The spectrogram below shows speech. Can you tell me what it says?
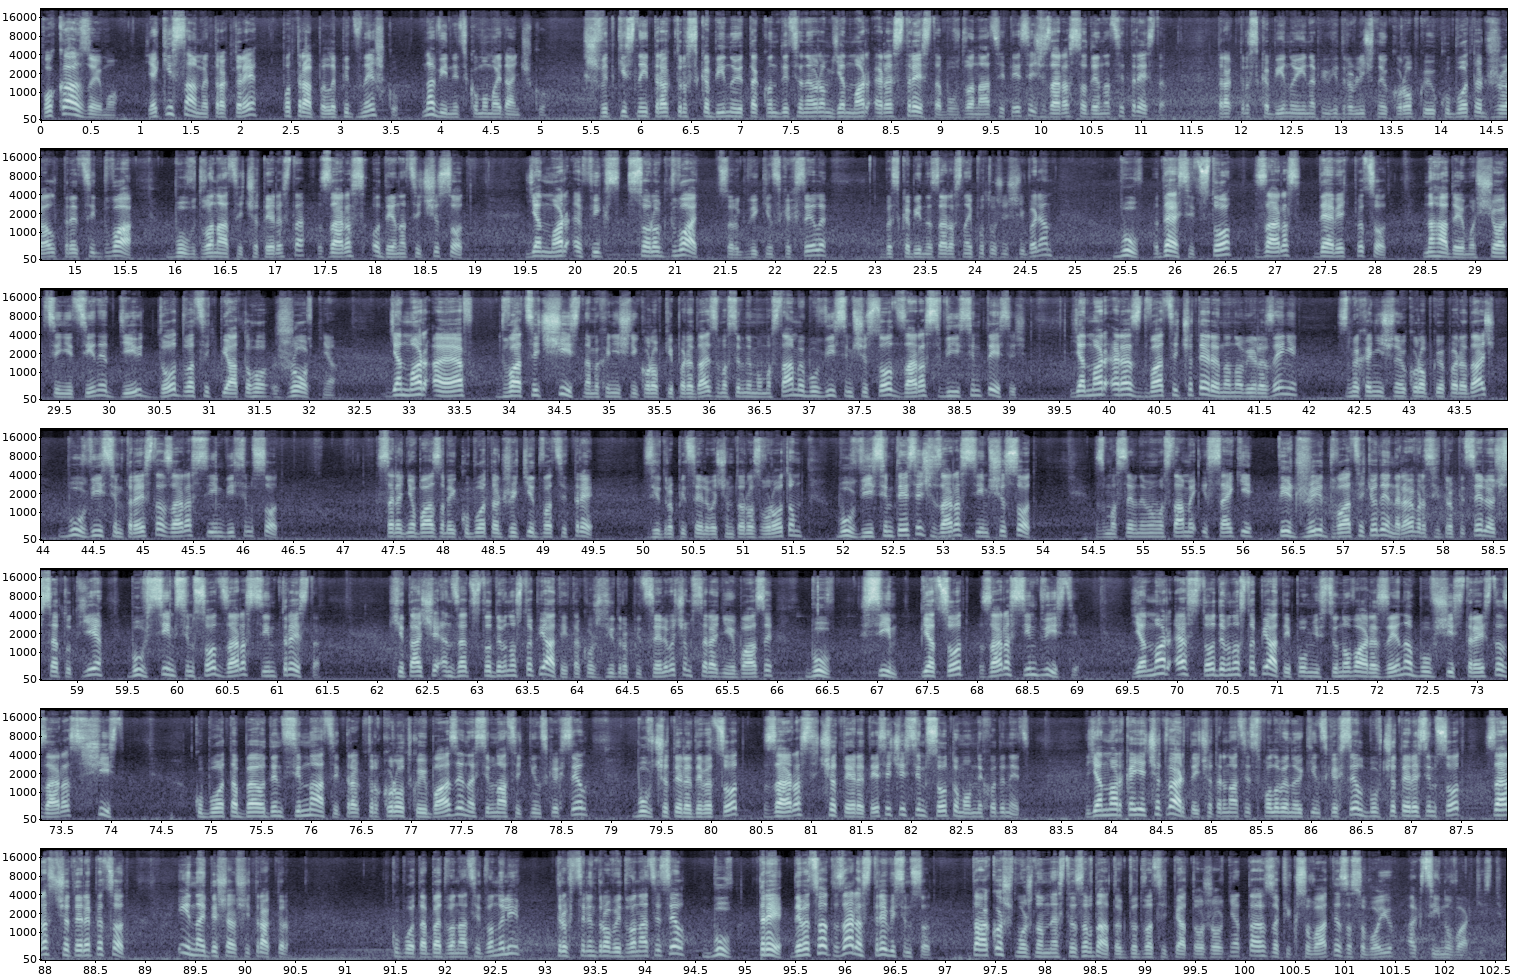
Показуємо, які саме трактори потрапили під знижку на Вінницькому майданчику. Швидкісний трактор з кабіною та кондиціонером Янмар РС 300 був 12 тисяч, зараз 11 300. Трактор з кабіною і напівгідравлічною коробкою Kubota GL32 був 12 400, зараз 11 600. Янмар FX 42, 42 кінських сили. Без кабіни зараз найпотужніший варіант. Був 10 100, зараз 9 500. Нагадуємо, що акційні ціни діють до 25 жовтня. Янмар АФ 26 на механічній коробці передач з масивними мостами був 8600, зараз 8000. Янмар РС 24 на новій резині з механічною коробкою передач був 8300, зараз 7800. Середньобазовий Kubota GT23 з гідропідсилювачем та розворотом був 8000, зараз 7600 з масивними мостами Ісекі TG21. Реверс, гідропідсилювач, все тут є. Був 7700, зараз 7300. Hitachi NZ195, також з гідропідсилювачем середньої бази, був 7500, зараз 7200. Янмар F195, повністю нова резина, був 6300, зараз 6. Kubota B117, трактор короткої бази на 17 кінських сил, був 4900, зараз 4700 умовних одиниць. Янмарка є четвертий, 14,5 кінських сил, був 4700, зараз 4500. І найдешевший трактор Кубота B1220, трьохциліндровий 12 сил, був 3900, зараз 3800. Також можна внести завдаток до 25 жовтня та зафіксувати за собою акційну вартість.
